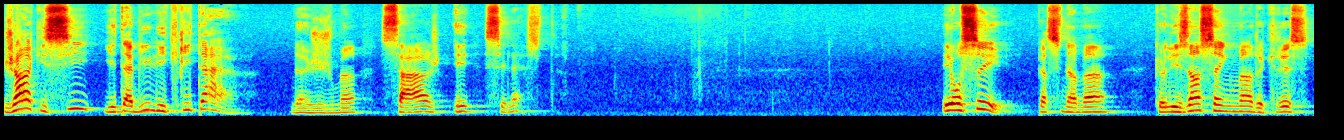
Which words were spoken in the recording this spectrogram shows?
Jacques, ici, il établit les critères d'un jugement sage et céleste. Et on sait pertinemment que les enseignements de Christ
